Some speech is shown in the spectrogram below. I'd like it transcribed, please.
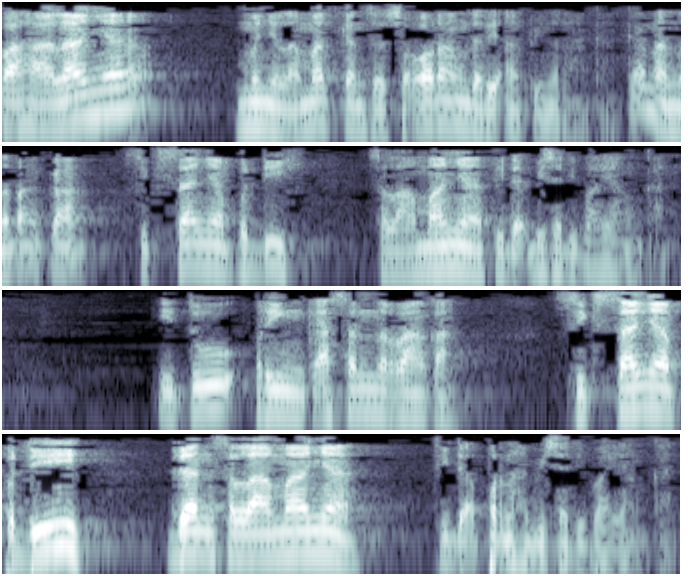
pahalanya menyelamatkan seseorang dari api neraka. Karena neraka siksanya pedih, selamanya tidak bisa dibayangkan. Itu ringkasan neraka. Siksanya pedih dan selamanya tidak pernah bisa dibayangkan.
